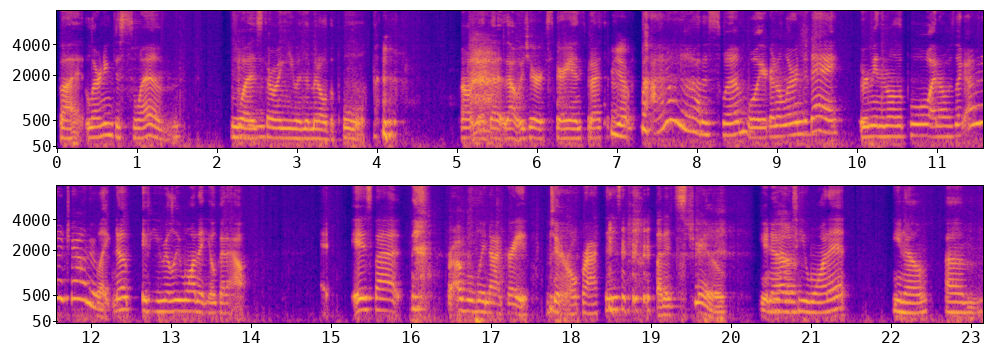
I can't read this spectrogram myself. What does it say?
but learning to swim was Mm-hmm. throwing you in the middle of the pool. I don't know if that, that was your experience, but I said, Yep. I don't know how to swim. Well, you're going to learn today. Threw me in the middle of the pool, and I was like, I'm going to drown. They're like, nope, if you really want it, you'll get out. Is that probably not great general practice, but it's true. You know, Yeah. if you want it, you know. Um,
